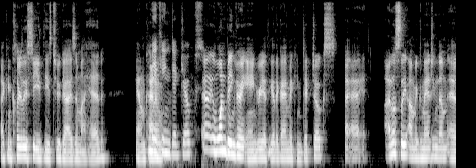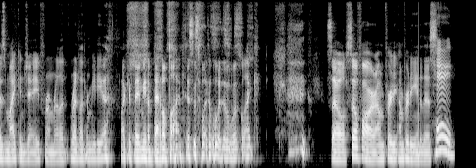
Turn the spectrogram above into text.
I can clearly see these two guys in my head, and I'm kind of Making dick jokes. uh, one being very angry at the other guy making dick jokes. I, I honestly, I'm imagining them as Mike and Jay from Red Red Letter Media. Like if they made a battle bot, this is what it would look like. So so far, I'm pretty I'm pretty into this. Hey,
